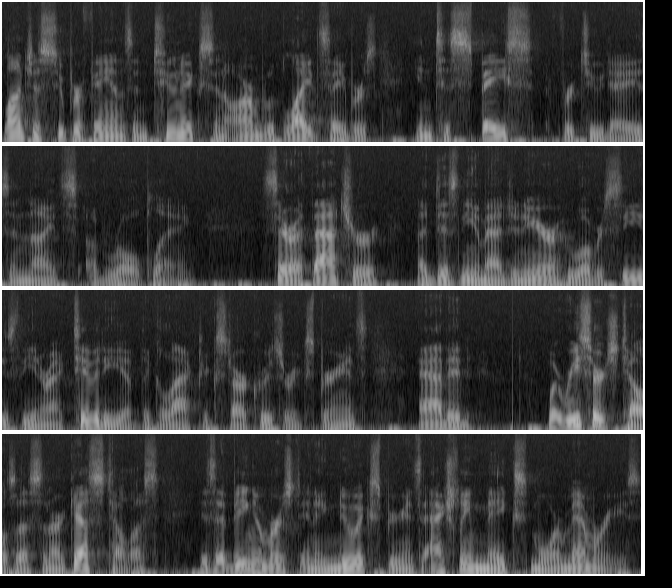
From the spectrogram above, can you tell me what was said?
launches superfans in tunics and armed with lightsabers into space for two days and nights of role playing. Sara Thacher, a Disney Imagineer who oversees the interactivity of the Galactic Star Cruiser experience, added What research tells us and our guests tell us is that being immersed in a new experience actually makes more memories.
